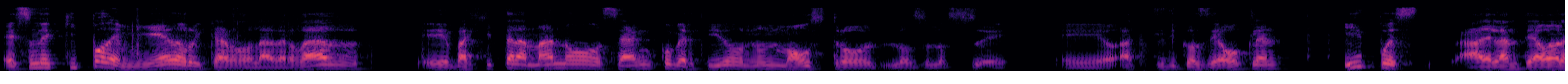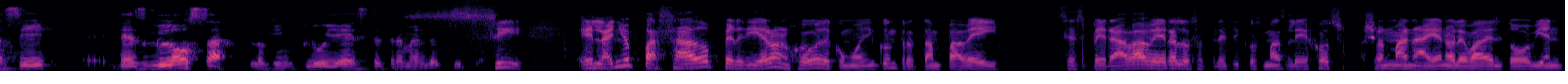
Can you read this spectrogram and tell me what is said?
Es un equipo de miedo, Ricardo. La verdad, eh, bajita la mano, se han convertido en un monstruo los, los eh, eh, Atléticos de Oakland. Y pues adelante, ahora sí, desglosa lo que incluye este tremendo equipo. Sí, el año pasado perdieron el juego de comodín contra Tampa Bay. Se esperaba ver a los Atléticos más lejos. Sean Manaya no le va del todo bien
